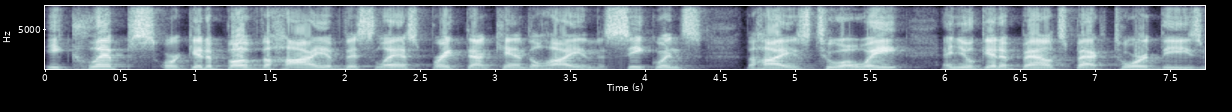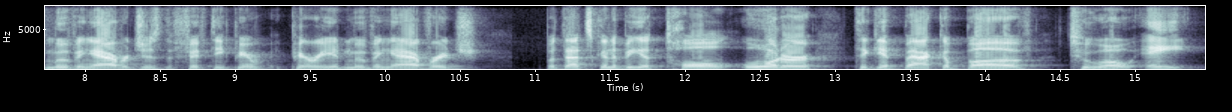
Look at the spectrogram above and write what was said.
Eclipse or get above the high of this last breakdown candle high in the sequence. The high is 208, and you'll get a bounce back toward these moving averages, the 50 period moving average. But that's going to be a tall order to get back above 208.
